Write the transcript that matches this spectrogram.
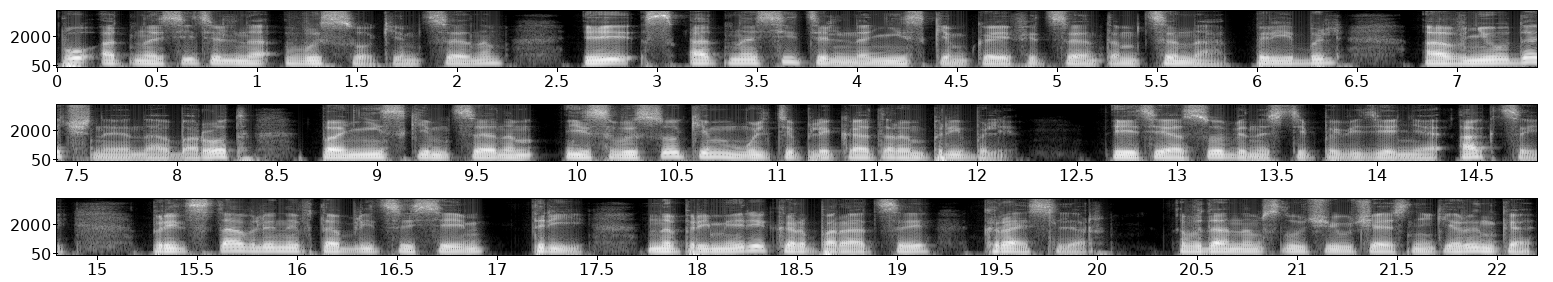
по относительно высоким ценам и с относительно низким коэффициентом цена-прибыль, а в неудачные, наоборот, по низким ценам и с высоким мультипликатором прибыли. Эти особенности поведения акций представлены в таблице 7 3 на примере корпорации Chrysler. В данном случае участники рынка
